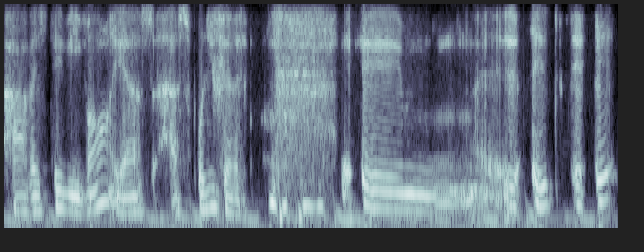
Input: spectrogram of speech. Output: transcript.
à rester vivant et à, à se proliférer. Et, et, et-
